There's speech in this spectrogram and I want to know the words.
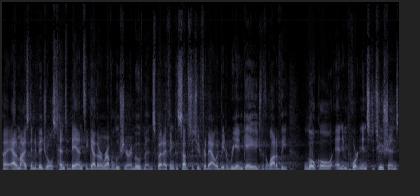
Uh, atomized individuals tend to band together in revolutionary movements. But I think the substitute for that would be to re engage with a lot of the local and important institutions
